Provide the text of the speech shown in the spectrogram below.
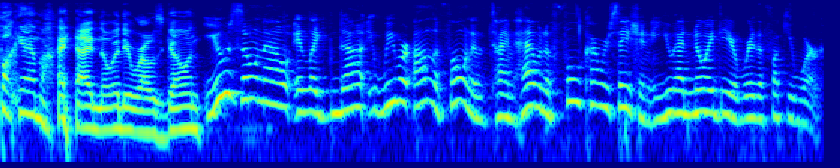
fuck am I? I had no idea where I was going. You zone out and like not. We were on the phone at the time having a full conversation, and you had no idea where the fuck you were.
